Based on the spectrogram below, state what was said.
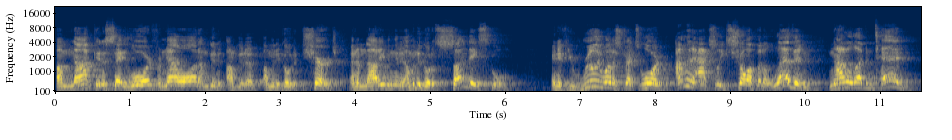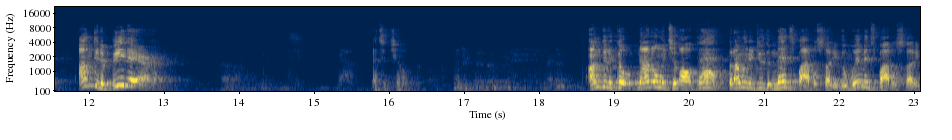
I'm not going to say, Lord, from now on, I'm going to, I'm going to, I'm going to go to church, and I'm not even going to, I'm going to go to Sunday school. And if you really want to stretch Lord, I'm going to actually show up at 11, not 11:10. I'm going to be there. That's a joke. I'm going to go not only to all that, but I'm going to do the men's Bible study, the women's Bible study.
